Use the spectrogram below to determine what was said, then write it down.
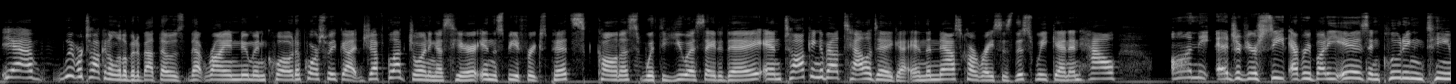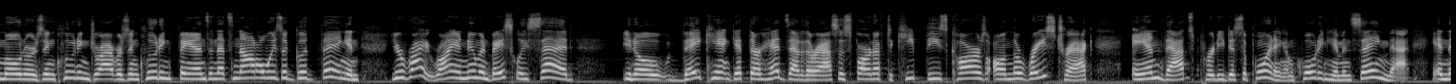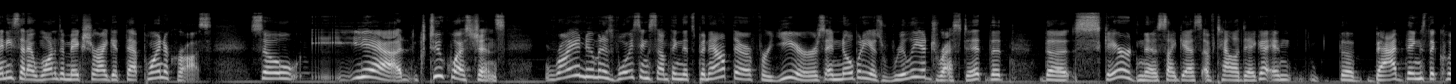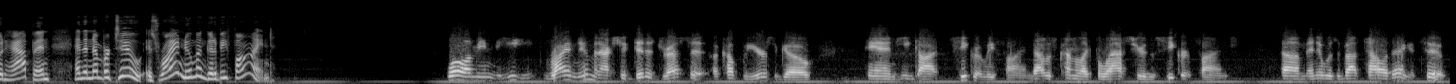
Yeah, we were talking a little bit about those that Ryan Newman quote. Of course, we've got Jeff Gluck joining us here in the Speed Freaks pits, calling us with the USA Today and talking about Talladega and the NASCAR races this weekend and how on the edge of your seat everybody is, including team owners, including drivers, including fans, and that's not always a good thing. And you're right, Ryan Newman basically said, you know, they can't get their heads out of their asses far enough to keep these cars on the racetrack. And that's pretty disappointing. I'm quoting him and saying that. And then he said, I wanted to make sure I get that point across. So, yeah, two questions. Ryan Newman is voicing something that's been out there for years and nobody has really addressed it. The the scaredness, I guess, of Talladega and the bad things that could happen. And then number two, is Ryan Newman going to be fined? Well, I mean, he Ryan Newman actually did address it a couple years ago, and he got secretly fined. That was kind of like the last year of the secret fines, um, and it was about Talladega too.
